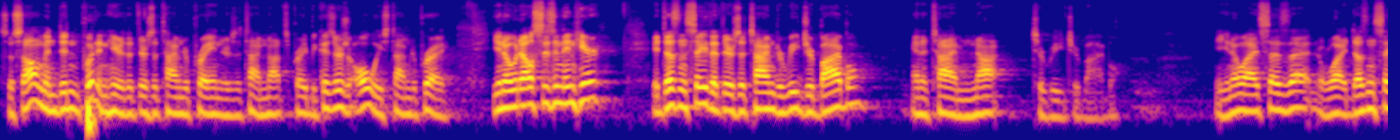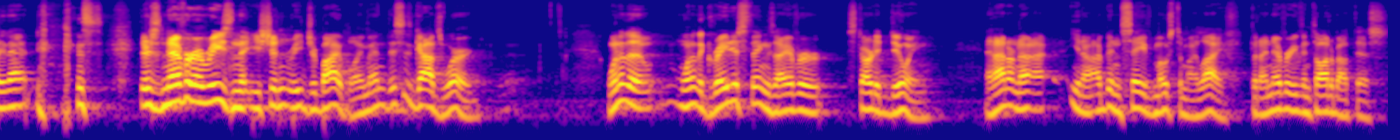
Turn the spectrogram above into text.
So Solomon didn't put in here that there's a time to pray and there's a time not to pray because there's always time to pray. You know what else isn't in here? It doesn't say that there's a time to read your Bible and a time not to read your Bible. You know why it says that or why it doesn't say that? because there's never a reason that you shouldn't read your Bible. Amen. This is God's word. One of the one of the greatest things I ever started doing, and I don't know, you know, I've been saved most of my life, but I never even thought about this.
